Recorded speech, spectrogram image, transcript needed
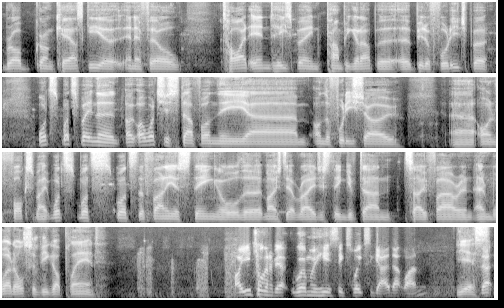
Rob Gronkowski, a NFL tight end. He's been pumping it up a, a bit of footage. But what's what's been the? I, I watch your stuff on the um, on the Footy Show. Uh, on Fox, mate. What's what's what's the funniest thing or the most outrageous thing you've done so far, and, and what else have you got planned? Are you talking about when we were here six weeks ago? That one. Yes, That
